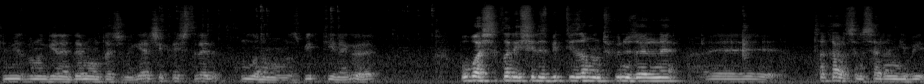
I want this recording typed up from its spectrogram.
Şimdi biz bunun gene demontajını gerçekleştirelim. Kullanımımız bittiğine göre. Bu başlıkları işiniz bittiği zaman tüpün üzerine e, takarsınız herhangi bir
